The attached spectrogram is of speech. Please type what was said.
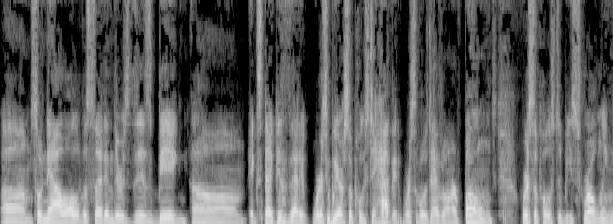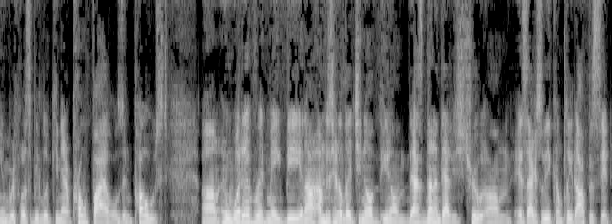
Um, so now all of a sudden there's this big, um, expectance that it, we're, we are supposed to have it. We're supposed to have it on our phones. We're supposed to be scrolling and we're supposed to be looking at profiles and posts um, and whatever it may be. And I, am just here to let you know, you know, that's none of that is true. Um, it's actually the complete opposite.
